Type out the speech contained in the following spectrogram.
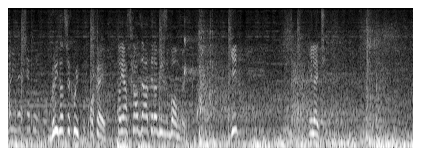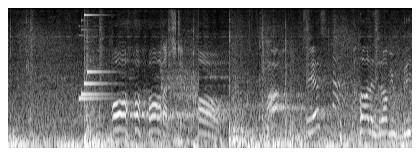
bridge do trzech whipów. Bri do trzech whipów, okej. To ja schodzę, a ty robisz z bomby. Git. I leci. O, ho, ho. Patrzcie. O. o. Żyjesz? Tak. Ale zrobił Bri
